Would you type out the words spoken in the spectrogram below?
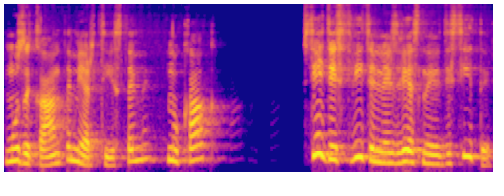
музыкантами, артистами. Ну как? Все действительно известные одесситы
